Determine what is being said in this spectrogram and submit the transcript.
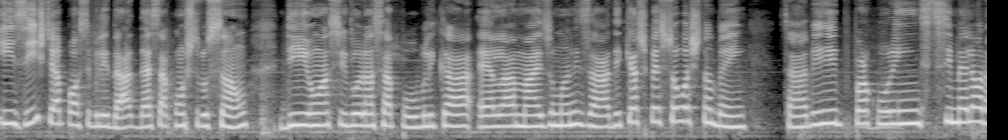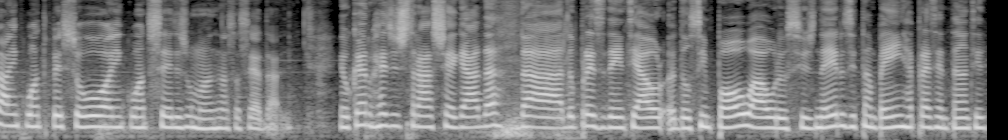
existe a possibilidade dessa construção de uma segurança pública ela mais humanizada e que as pessoas também sabe procurem se melhorar enquanto pessoa enquanto seres humanos na sociedade eu quero registrar a chegada da, do presidente do Simpol, Áureo Cisneiros, e também representante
